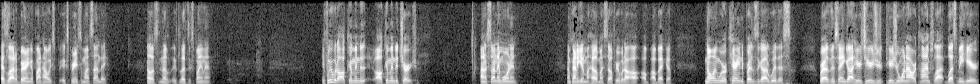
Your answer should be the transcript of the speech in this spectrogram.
has a lot of bearing upon how we experience Him on Sunday. Now let's, now let's explain that. If we would all come into, all come into church on a Sunday morning I'm kind of getting ahead of myself here, but I'll, I'll, I'll, back up. Knowing we were carrying the presence of God with us, rather than saying, God, here's, here's, your, here's your one hour time slot, bless me here.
